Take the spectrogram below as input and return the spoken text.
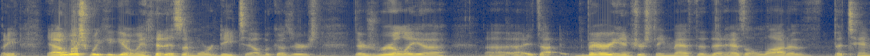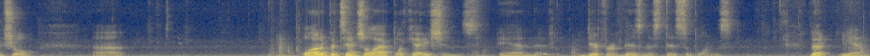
But yeah, I wish we could go into this in more detail because there's there's really a uh, it's a very interesting method that has a lot of potential, uh, a lot of potential applications in different business disciplines. But again,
